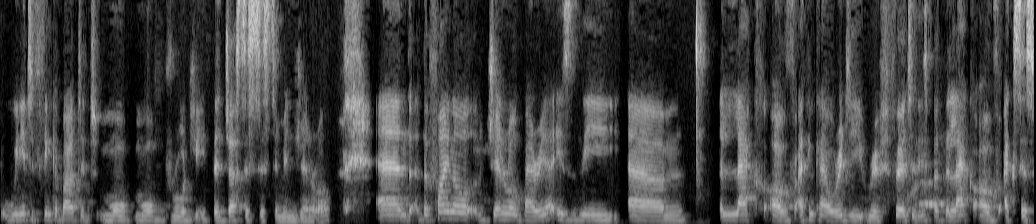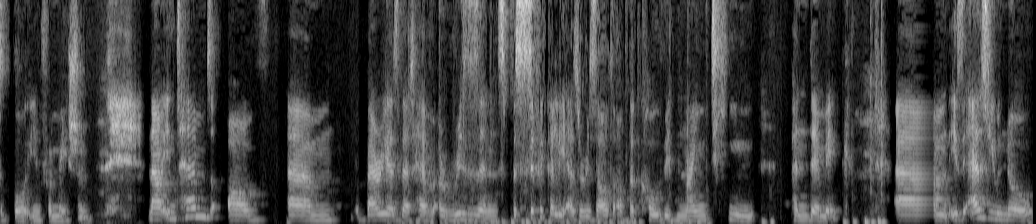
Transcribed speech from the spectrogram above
we need to think about it more more broadly, the justice system in general. And the final general barrier is the um, lack of i think i already referred to this but the lack of accessible information. Now in terms of um, barriers that have arisen specifically as a result of the COVID 19 pandemic um, is, as you know,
